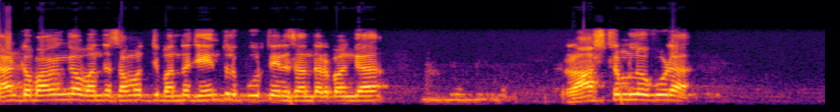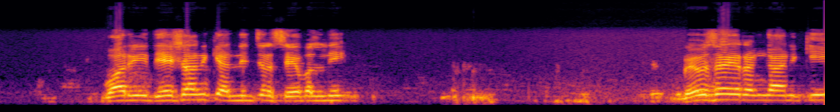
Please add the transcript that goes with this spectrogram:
దాంట్లో భాగంగా వంద సంవత్సరం వంద జయంతులు పూర్తయిన సందర్భంగా రాష్ట్రంలో కూడా వారి దేశానికి అందించిన సేవల్ని వ్యవసాయ రంగానికి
